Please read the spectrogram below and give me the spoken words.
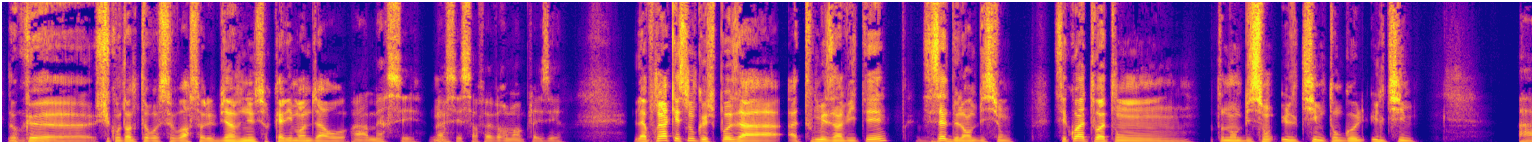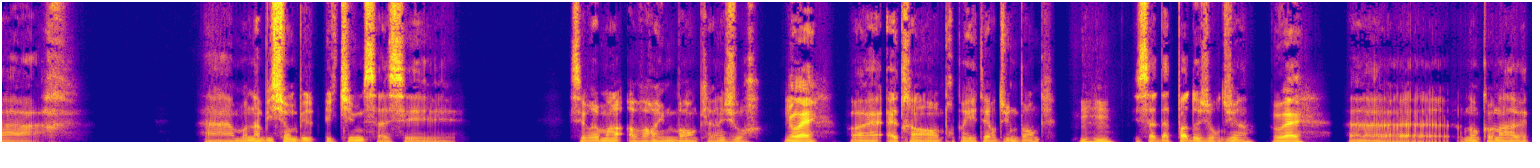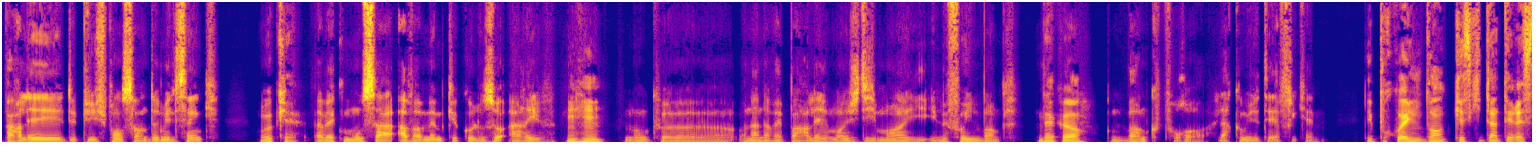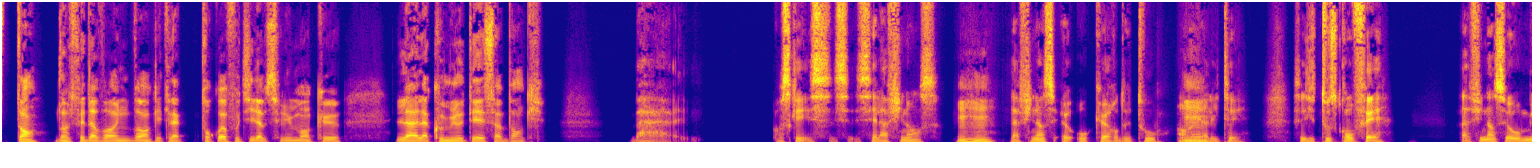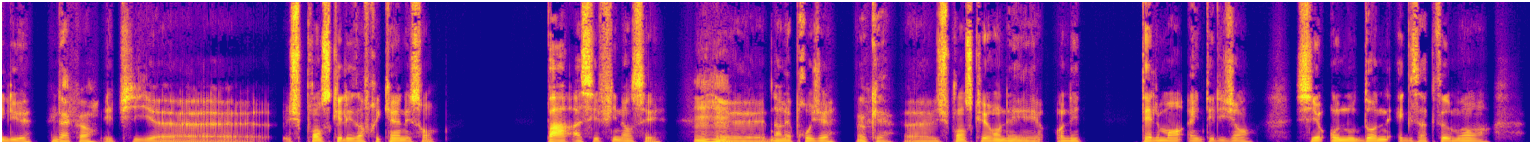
Donc, euh, je suis content de te recevoir. Sois le bienvenu sur Kalimandjaro. Ah, merci. Merci, ça fait vraiment plaisir. La première question que je pose à, à tous mes invités, c'est celle de l'ambition. C'est quoi, toi, ton, ton ambition ultime, ton goal ultime? Ah, ah, mon ambition ultime, ça, c'est, c'est vraiment avoir une banque un jour. Ouais. Ouais, être un propriétaire d'une banque. Mhm. Et ça date pas d'aujourd'hui, hein. Ouais. Euh, donc, on en avait parlé depuis, je pense, en 2005 Ok. avec Moussa avant même que Colosso arrive. Mhm. Donc, euh, on en avait parlé. Moi, je dis, moi, il, il me faut une banque. D'accord. Une banque pour la communauté africaine. Et pourquoi une banque? Qu'est-ce qui t'intéresse tant dans le fait d'avoir une banque et que la- pourquoi faut-il absolument que la, la communauté ait sa banque? Bah, parce que c'est- la finance. Mhm. La finance est au cœur de tout, en Mm. réalité. C'est-à-dire tout ce qu'on fait, la finance est au milieu. D'accord. Et puis, euh, je pense que les Africains ne sont pas assez financés Mhm. euh, dans les projets. Ok. Euh, je pense qu'on est, on est tellement intelligent. Si on nous donne exactement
